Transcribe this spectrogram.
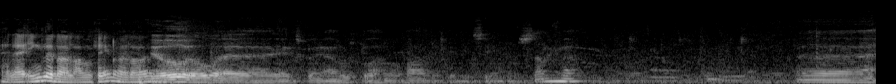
Han er englænder eller amerikaner, eller hvad? Jo, jo, øh, jeg skal ikke huske, hvor han var fra. Det skal jeg se. Sammen med... Øh,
